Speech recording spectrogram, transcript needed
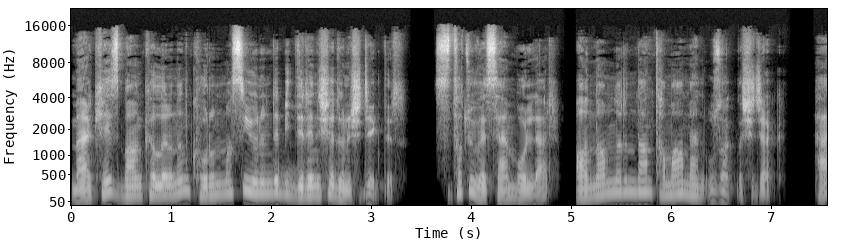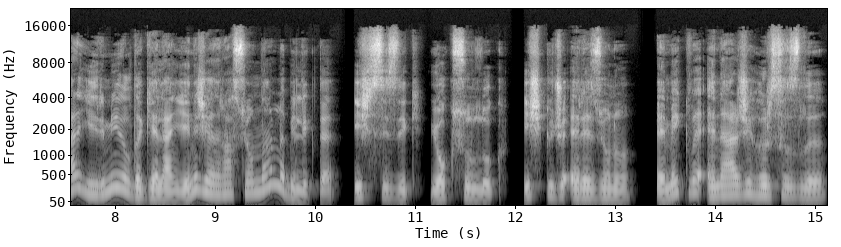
merkez bankalarının korunması yönünde bir direnişe dönüşecektir. Statü ve semboller anlamlarından tamamen uzaklaşacak. Her 20 yılda gelen yeni jenerasyonlarla birlikte işsizlik, yoksulluk, iş gücü erozyonu, emek ve enerji hırsızlığı,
